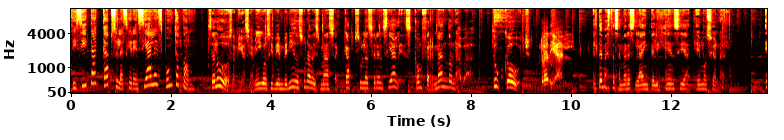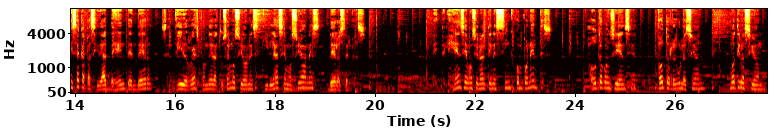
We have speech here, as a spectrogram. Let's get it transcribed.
Visita cápsulasgerenciales.com. Saludos amigas y amigos y bienvenidos una vez más a Cápsulas Gerenciales con Fernando Nava, tu coach radial. El tema esta semana es la inteligencia emocional. Esa capacidad de entender, sentir y responder a tus emociones y las emociones de los demás. La inteligencia emocional tiene cinco componentes. Autoconciencia, autorregulación, motivación,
